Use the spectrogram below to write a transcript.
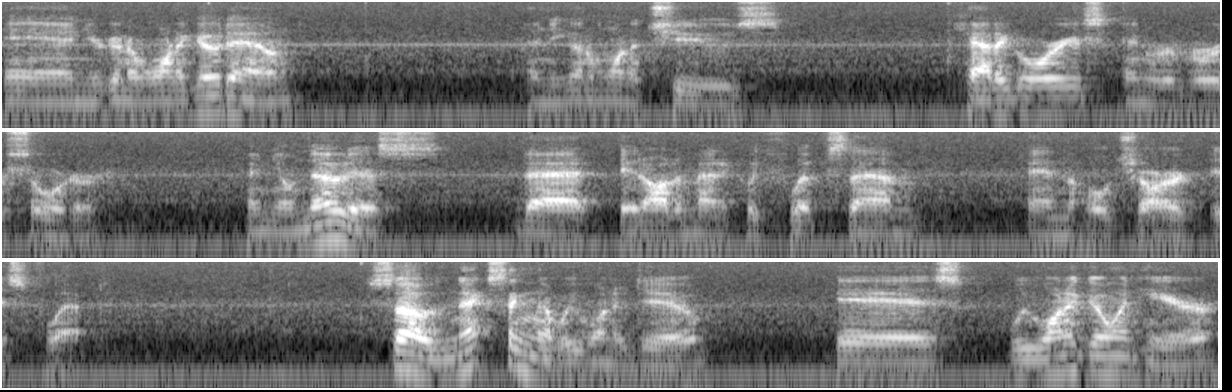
and you're going to want to go down and you're going to want to choose categories in reverse order and you'll notice that it automatically flips them and the whole chart is flipped. So the next thing that we want to do is we want to go in here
